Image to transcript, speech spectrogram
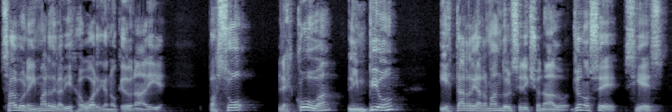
Salvo Neymar de la vieja guardia, no quedó nadie. Pasó la escoba, limpió y está rearmando el seleccionado. Yo no sé si es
